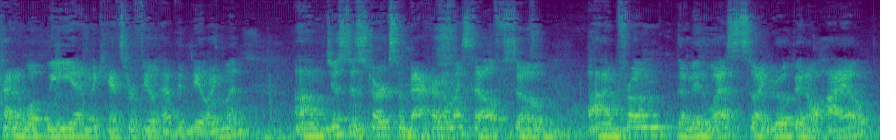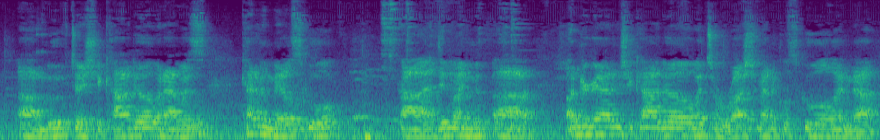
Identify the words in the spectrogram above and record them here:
kind of what we and the cancer field have been dealing with. Um, just to start some background on myself, so I'm from the Midwest, so I grew up in Ohio, uh, moved to Chicago when I was kind of in middle school. Uh, did my uh, undergrad in Chicago, went to Rush Medical School in uh,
